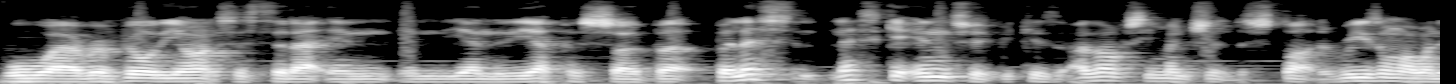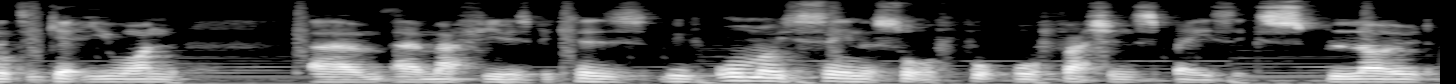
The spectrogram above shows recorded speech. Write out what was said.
We'll uh, reveal the answers to that in, in the end of the episode. But but let's let's get into it because as I obviously mentioned at the start, the reason why I wanted to get you on, um, uh, Matthew, is because we've almost seen the sort of football fashion space explode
